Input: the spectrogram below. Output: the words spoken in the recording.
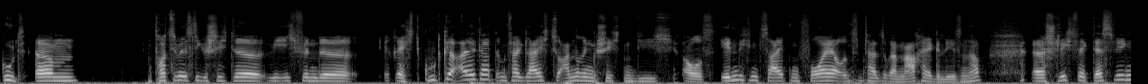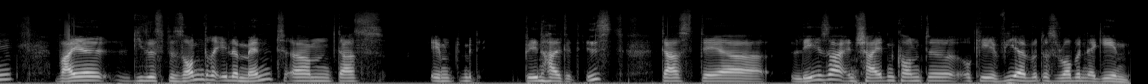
Gut, ähm, trotzdem ist die Geschichte, wie ich finde, recht gut gealtert im Vergleich zu anderen Geschichten, die ich aus ähnlichen Zeiten vorher und zum Teil sogar nachher gelesen habe. Äh, schlichtweg deswegen, weil dieses besondere Element, ähm, das eben mit beinhaltet ist, dass der Leser entscheiden konnte, okay, wie er wird es Robin ergehen.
